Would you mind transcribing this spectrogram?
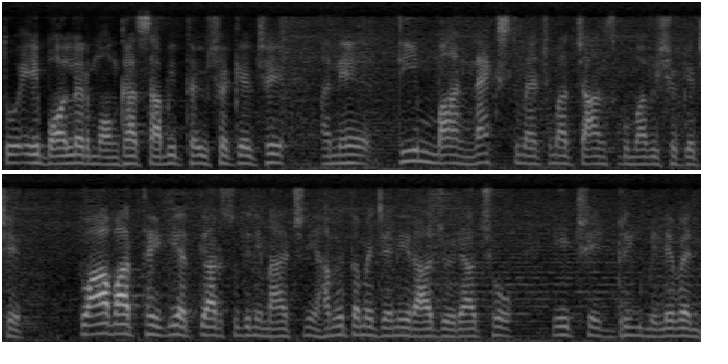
તો એ બોલર મોંઘા સાબિત થઈ શકે છે અને ટીમમાં નેક્સ્ટ મેચમાં ચાન્સ ગુમાવી શકે છે. તો આ વાત થઈ ગઈ અત્યાર સુધીની મેચની હવે તમે જેની રાહ જોઈ રહ્યા છો, એ છે ડ્રીમ ઇલેવન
